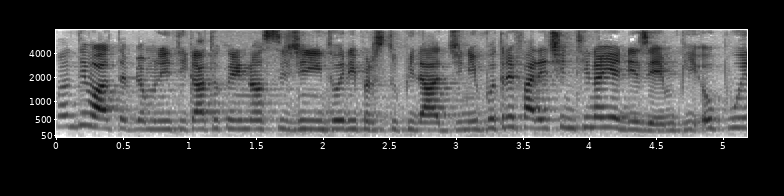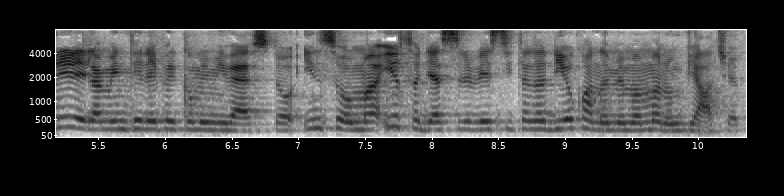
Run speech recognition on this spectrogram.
Quante volte abbiamo litigato con i nostri genitori per stupidaggini? Potrei fare centinaia di esempi, oppure le lamentele per come mi vesto. Insomma, io so di essere vestita da Dio quando a mia mamma non piace.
